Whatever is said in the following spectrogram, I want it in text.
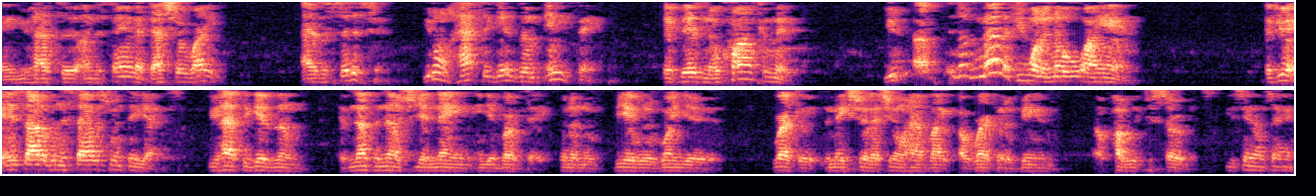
And you have to understand that that's your right as a citizen. You don't have to give them anything if there's no crime committed. You, uh, it doesn't matter if you want to know who I am. If you're inside of an establishment, then yes, you have to give them, if nothing else, your name and your birthday for them to be able to run your record to make sure that you don't have like a record of being a public disturbance. You see what I'm saying?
